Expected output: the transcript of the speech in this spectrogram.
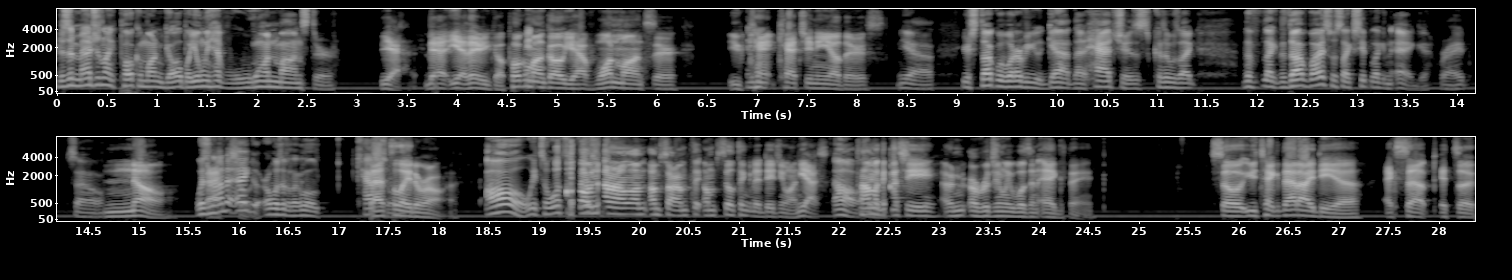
just imagine like Pokemon Go, but you only have one monster. Yeah, that, yeah. There you go. Pokemon Go. You have one monster. You And- can't catch any others. Yeah, you're stuck with whatever you got that hatches because it was like the like the device was like shaped like an egg, right? So No, was it not an egg or was it like a little capsule? that's later on. Oh wait, so what's the Oh no, no, I'm, I'm sorry. I'm, th- I'm still thinking of Digimon. Yes, Oh, okay. Tamagotchi or- originally was an egg thing. So you take that idea, except it's a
